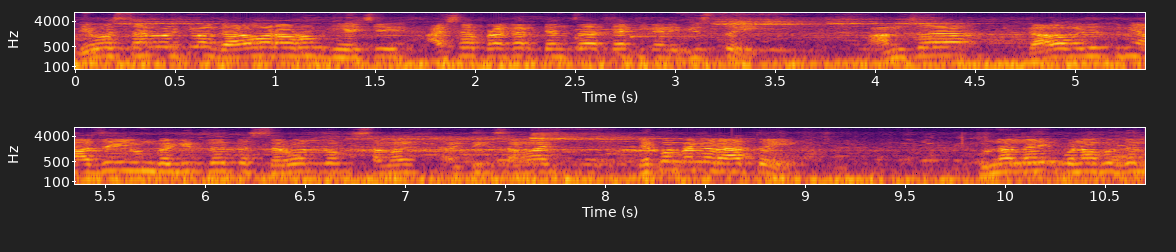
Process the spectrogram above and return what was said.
देवस्थानवर किंवा गावावर आरोप घ्यायचे अशा प्रकार त्यांचा त्या ठिकाणी दिसतोय. आमच्या गावामध्ये तुम्ही आजही येऊन बघितलं तर सर्व लोक समाज अगदी समाज एकोप्यानं राहतोय. कुणालाही कोणाबद्दल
